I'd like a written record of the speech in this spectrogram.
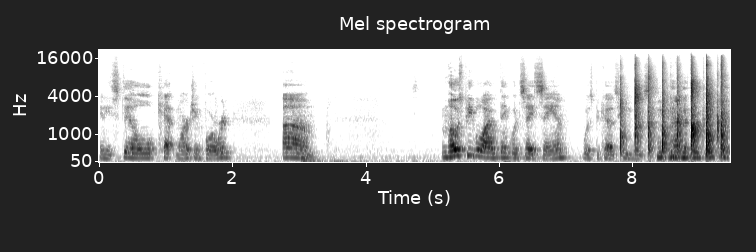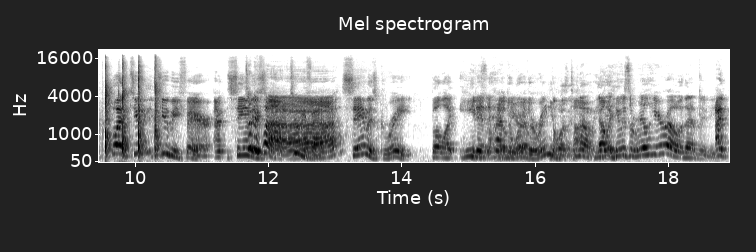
and he still kept marching forward. Um, most people I would think would say Sam was because he was kind of But to to be fair, I, Sam To be is fair. to be fair, Sam is great, but like he, He didn't have real to wear the ring He the whole wasn't. time. No, No, but he was the real hero of that movie. I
